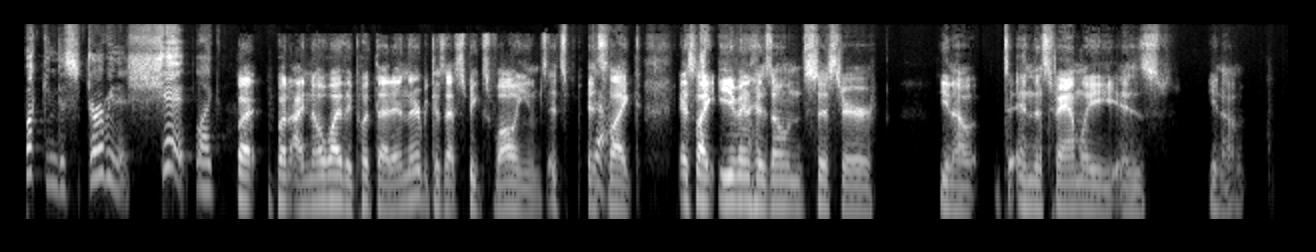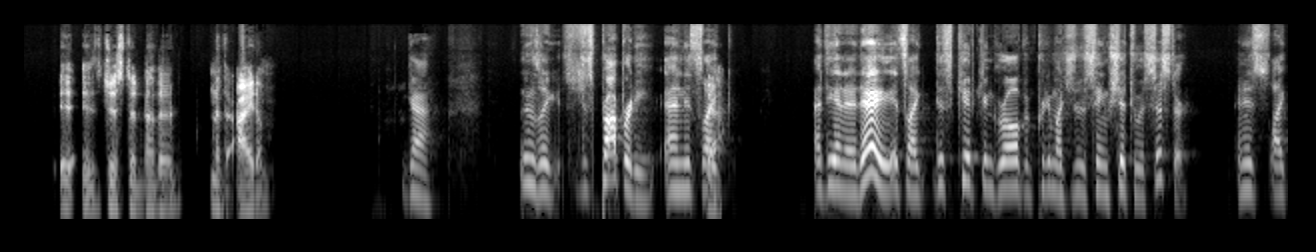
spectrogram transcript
fucking disturbing as shit. Like, but but i know why they put that in there because that speaks volumes it's it's Yeah. like it's like even his own sister you know t- in this family is you know is just another another item Yeah. And it was like it's just property. And it's Yeah. like at the end of the day, it's like this kid can grow up and pretty much do the same shit to his sister. And it's like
